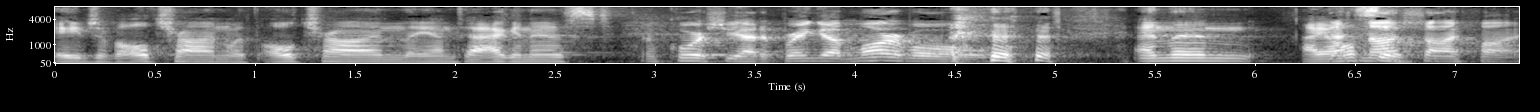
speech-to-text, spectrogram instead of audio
Age of Ultron with Ultron, the antagonist, Of course, you had to bring up Marvel. and then I That's also not sci-fi.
